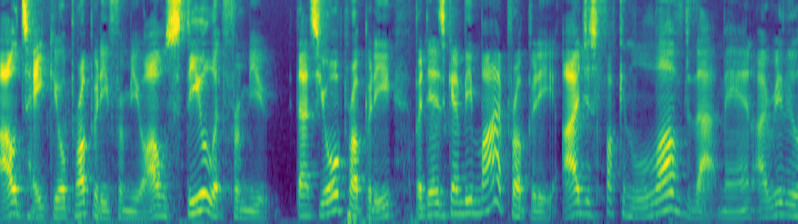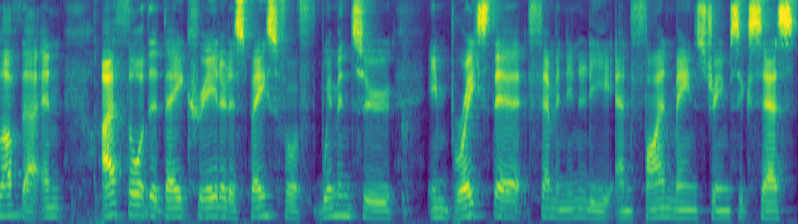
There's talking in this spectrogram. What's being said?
I'll take your property from you. I'll steal it from you. That's your property, but there's going to be my property. I just fucking loved that, man. I really loved that. And I thought that they created a space for women to embrace their femininity and find mainstream success.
